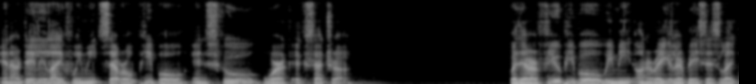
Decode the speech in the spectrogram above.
in our daily life, we meet several people in school, work, etc. But there are a few people we meet on a regular basis, like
